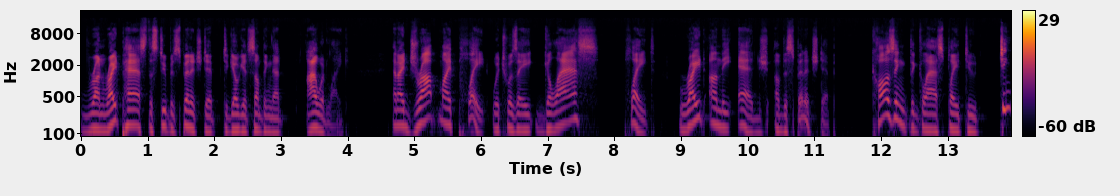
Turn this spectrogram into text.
run right past the stupid spinach dip to go get something that I would like. And I dropped my plate, which was a glass plate, right on the edge of the spinach dip, causing the glass plate to chink,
